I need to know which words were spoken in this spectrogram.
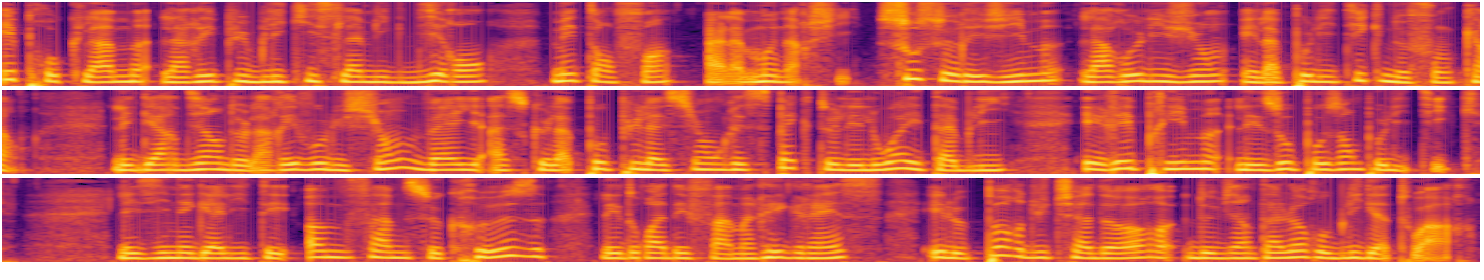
et proclame la République islamique d'Iran, mettant fin à la monarchie. Sous ce régime, la religion et la politique ne font qu'un. Les gardiens de la révolution veillent à ce que la population respecte les lois établies et réprime les opposants politiques. Les inégalités hommes-femmes se creusent, les droits des femmes régressent et le port du tchador devient alors obligatoire.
